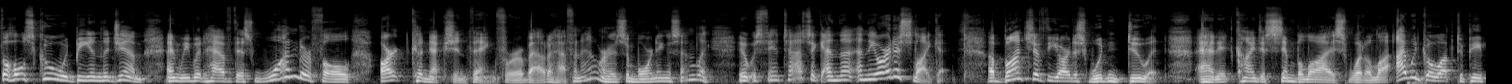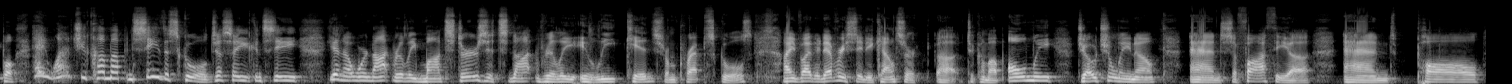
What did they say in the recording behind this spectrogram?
The whole school would be in the gym and we would have this wonderful art connection thing for about a half an hour as a morning assembly. It was fantastic. And the, and the artists like it. A bunch of the artists wouldn't do it. And it kind of symbolized what a lot. I would go up to people, hey, why don't you come up and see the school just so you can see, you know, we're not really monsters. It's not really elite kids from prep schools. I invited every city councilor uh, to come up, only Joe Ciolino and Sefatia and Paul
